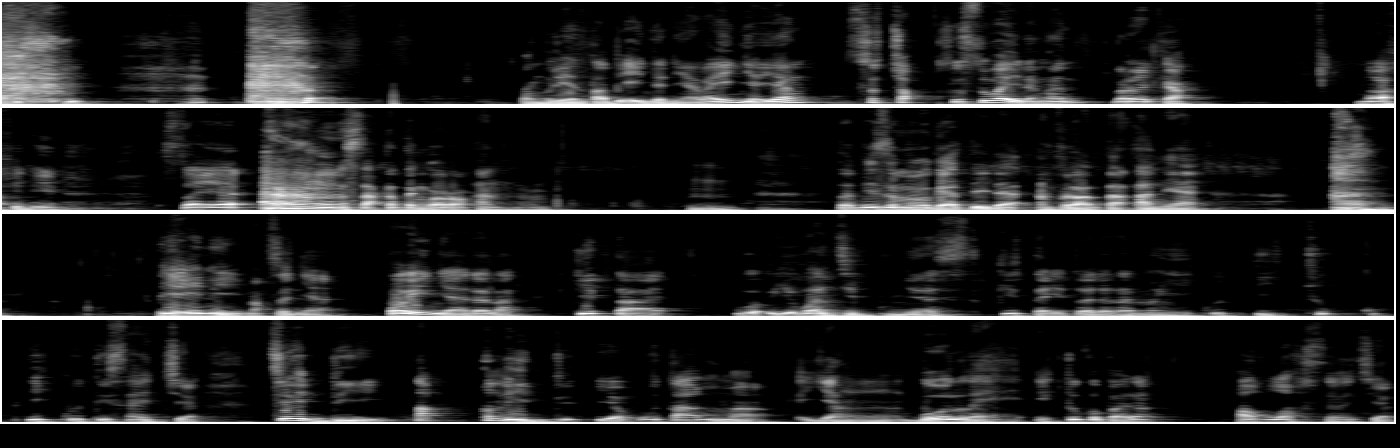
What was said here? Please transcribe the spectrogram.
kemudian tabiin dan yang lainnya yang secok sesuai dengan mereka. Maaf ini saya sakit tenggorokan hmm. tapi semoga tidak berantakan ya. Ya ini maksudnya poinnya adalah kita ya wajibnya kita itu adalah mengikuti cukup ikuti saja. Jadi taklid yang utama yang boleh itu kepada Allah saja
